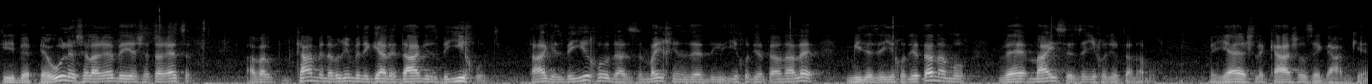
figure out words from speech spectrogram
כי בפעולה של הרבה יש יותר רצף. אבל כאן מדברים בנגיע לדאגס בייחוד. דאגס בייחוד, אז מייכין זה ייחוד יותר נעלה, מידה זה ייחוד יותר נמוך, ומייסה זה ייחוד יותר נמוך. ויש לקשר זה גם כן.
